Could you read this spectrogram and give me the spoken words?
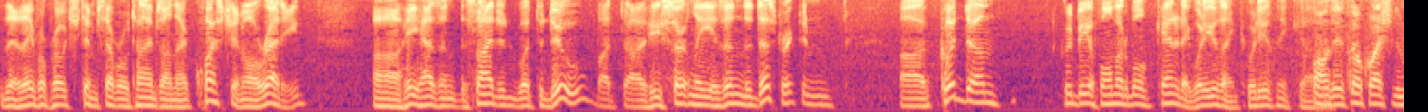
they they've approached him several times on that question already. Uh, he hasn't decided what to do, but uh, he certainly is in the district and uh, could um, could be a formidable candidate. What do you think? What do you think? Uh, Oh, there's no question in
